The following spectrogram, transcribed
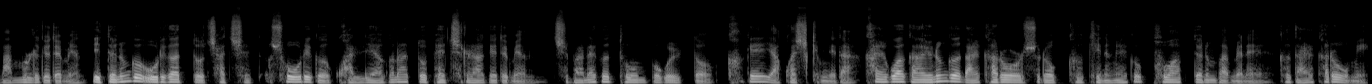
맞물리게 되면 이때는 그 우리가 또 자칫 소홀히 그 관리하거나 또 배치를 하게 되면 집안의 그 돈복을 또 크게 약화시킵니다. 칼과 가위는 그 날카로울수록 그 기능에 그 부합되는 반면에 그 날카로움이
